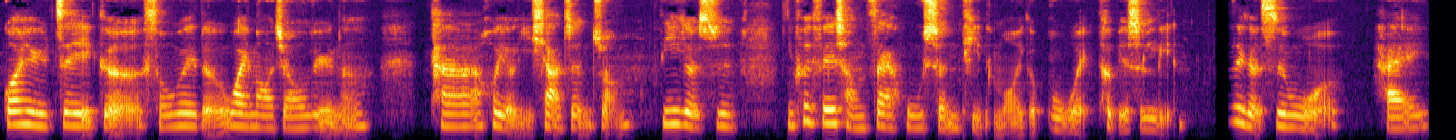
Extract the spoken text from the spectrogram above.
关于这个所谓的外貌焦虑呢，它会有以下症状：第一个是你会非常在乎身体的某一个部位，特别是脸。这个是我还。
